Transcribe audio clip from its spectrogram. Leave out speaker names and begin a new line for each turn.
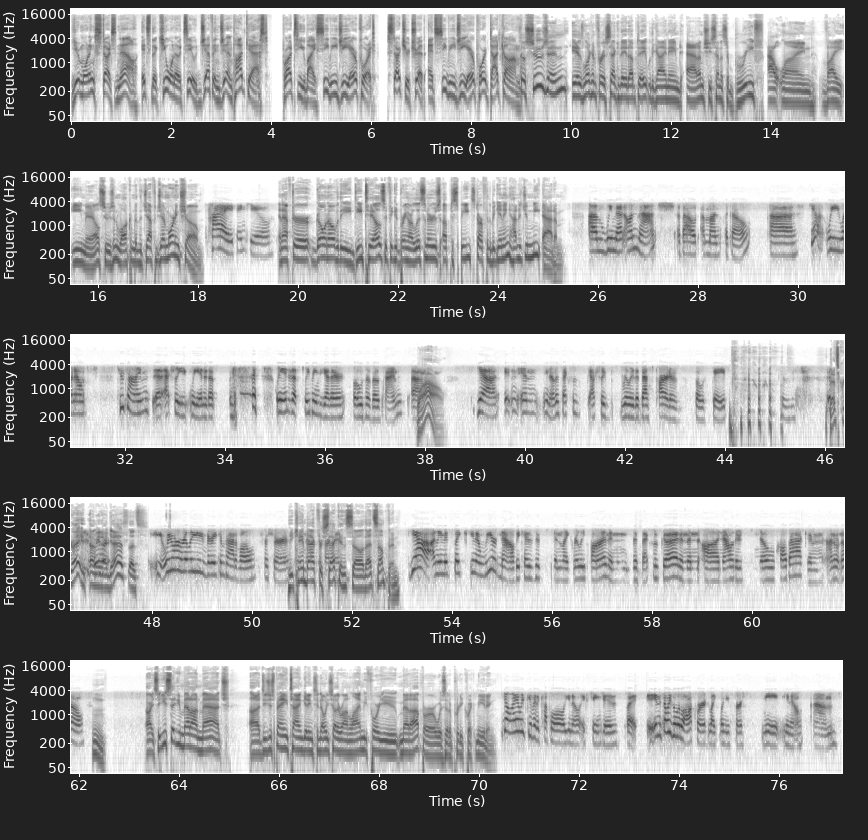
Your morning starts now. It's the Q102 Jeff and Jen podcast brought to you by CVG Airport. Start your trip at CVGAirport.com.
So Susan is looking for a second date update with a guy named Adam. She sent us a brief outline via email. Susan, welcome to the Jeff and Jen Morning Show.
Hi, thank you.
And after going over the details, if you could bring our listeners up to speed, start from the beginning. How did you meet Adam?
Um, we met on Match about a month ago. Uh, yeah, we went out two times. Uh, actually, we ended up we ended up sleeping together both of those times. Um,
wow.
Yeah, it, and, and you know the sex was actually really the best part of both dates.
That's great. I
We
mean, I guess that's.
we were really very compatible for sure.
He came back for
department.
seconds, so that's something.
Yeah, I mean it's like you know weird now because it's been like really fun and the sex was good, and then uh, now there's no callback, and I don't know. Hmm.
All right, so you said you met on Match. Uh, did you spend any time getting to know each other online before you met up, or was it a pretty quick meeting?
No, I always give it a couple, you know, exchanges, but and it's always a little awkward, like when you first meet, you know. Um,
